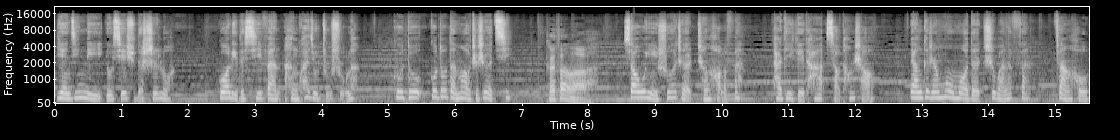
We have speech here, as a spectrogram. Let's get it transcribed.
眼睛里有些许的失落。锅里的稀饭很快就煮熟了，咕嘟咕嘟的冒着热气。开饭了。萧无影说着盛好了饭，他递给他小汤勺，两个人默默的吃完了饭。饭后，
